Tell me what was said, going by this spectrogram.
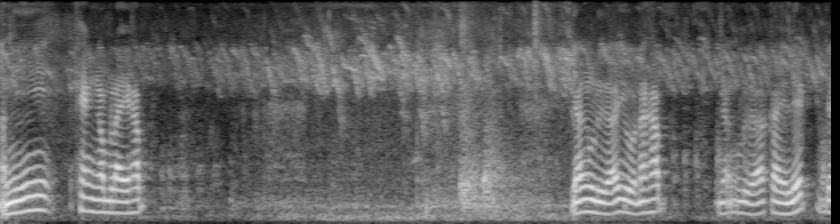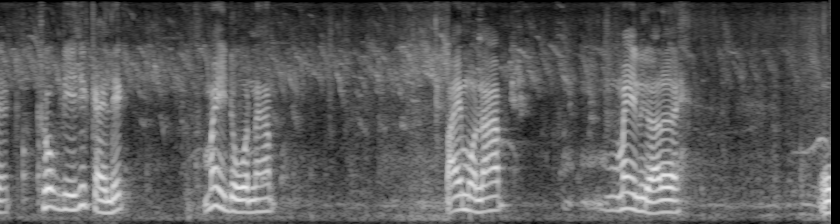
อันนี้แข่งกำไรครับ ยังเหลืออยู่นะครับ ยังเหลือไก่เล็กโชคดีที่ไก่เล็ก ไม่โดนนะครับ ไปหมดแล้วครับ ไม่เหลือเลย โอ้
